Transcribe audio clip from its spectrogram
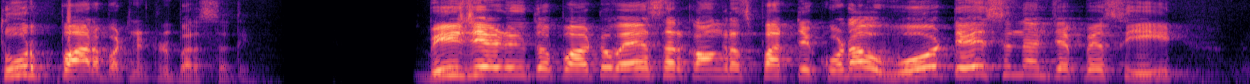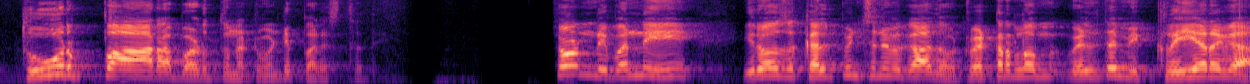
తూర్పారబట్టినటువంటి పరిస్థితి. బీజేడీతో పాటు వైఎస్ఆర్ కాంగ్రెస్ పార్టీ కూడా ఓటేసిందని చెప్పేసి తూర్పారబడుతున్నటువంటి పరిస్థితి. చూడండి ఇవన్నీ ఈరోజు కల్పించినవి కాదు. ట్విట్టర్లో వెళ్తే మీకు క్లియర్గా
